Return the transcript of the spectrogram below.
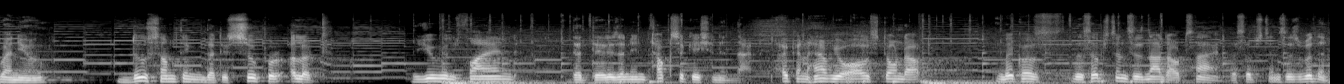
When you do something that is super alert, you will find that there is an intoxication in that. I can have you all stoned out because the substance is not outside, the substance is within.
